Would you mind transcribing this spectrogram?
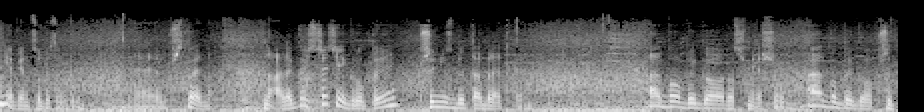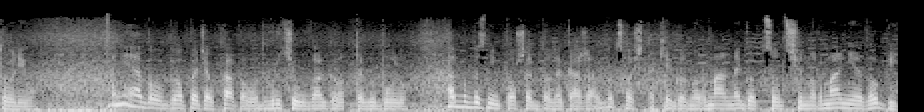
Nie wiem, co by zrobił. E, wszystko jedno. No ale gość trzeciej grupy przyniósłby tabletkę. Albo by go rozśmieszył, albo by go przytulił. A nie, albo by opowiedział kawał, odwrócił uwagę od tego bólu, albo by z nim poszedł do lekarza, albo coś takiego normalnego, co się normalnie robi,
